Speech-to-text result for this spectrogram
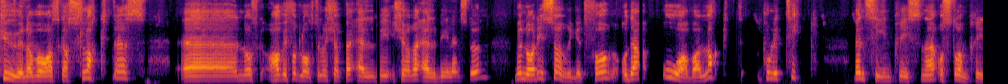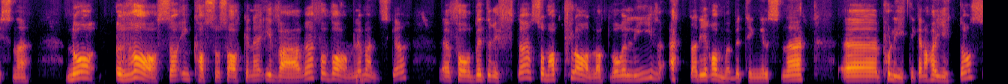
Kuene våre skal slaktes. Eh, nå har vi fått lov til å elbil, kjøre elbil en stund, men nå har de sørget for, og det er overlagt politikk, bensinprisene og strømprisene. Nå raser inkassosakene i været for vanlige mennesker, eh, for bedrifter som har planlagt våre liv etter de rammebetingelsene eh, politikerne har gitt oss.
